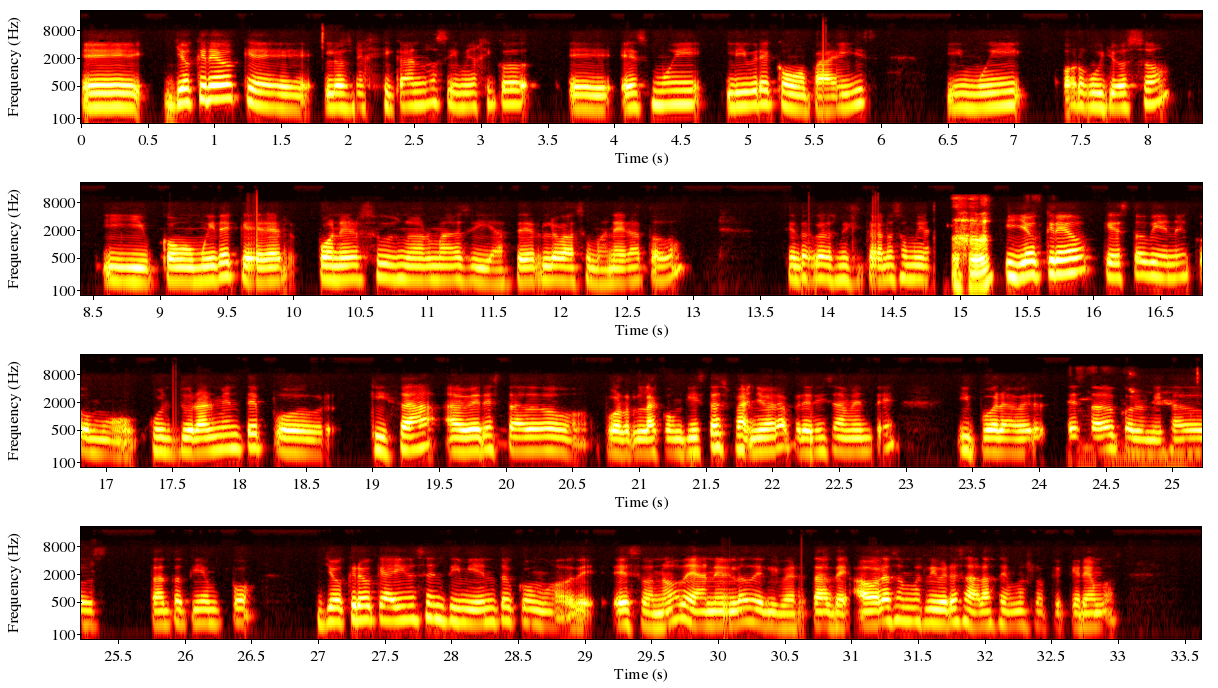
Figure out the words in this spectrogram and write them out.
eh, yo creo que los mexicanos y México eh, es muy libre como país y muy orgulloso y como muy de querer poner sus normas y hacerlo a su manera todo. Siento que los mexicanos son muy... Y yo creo que esto viene como culturalmente por quizá haber estado por la conquista española precisamente y por haber estado colonizados tanto tiempo, yo creo que hay un sentimiento como de eso, ¿no? De anhelo de libertad, de ahora somos libres, ahora hacemos lo que queremos.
